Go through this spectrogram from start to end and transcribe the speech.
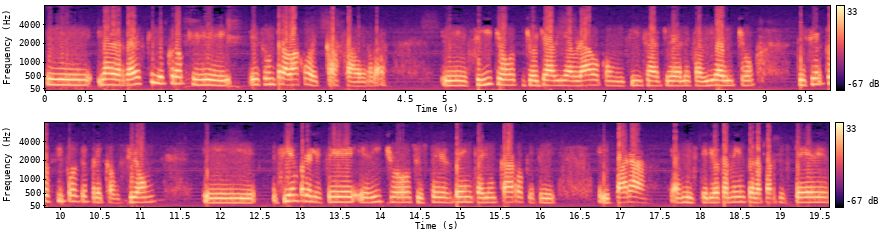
Eh, la verdad es que yo creo que es un trabajo de casa, ¿verdad? Eh, sí, yo, yo ya había hablado con mis hijas, yo ya les había dicho de ciertos tipos de precaución. Eh, siempre les he, dicho, si ustedes ven que hay un carro que se eh, para misteriosamente a la parte de ustedes,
